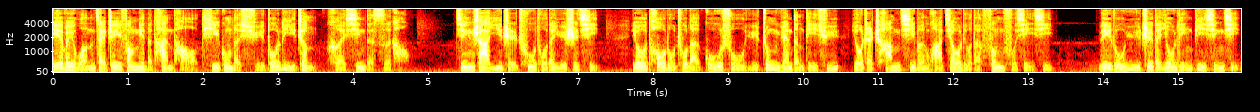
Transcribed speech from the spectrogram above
也为我们在这方面的探讨提供了许多例证和新的思考。金沙遗址出土的玉石器，又透露出了古蜀与中原等地区有着长期文化交流的丰富信息。例如，玉制的有领璧形器，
